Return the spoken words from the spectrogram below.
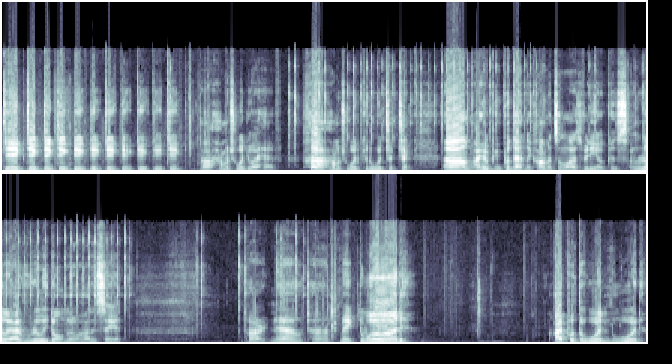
dig, dig, dig, dig, dig, dig, dig, dig, dig, dig, dig. Uh, how much wood do I have? Ha! How much wood could a woodchuck check? Um, I hope you put that in the comments in the last video because really, I really don't know how to say it. Alright, now time to make the wood. I put the wood in wood.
